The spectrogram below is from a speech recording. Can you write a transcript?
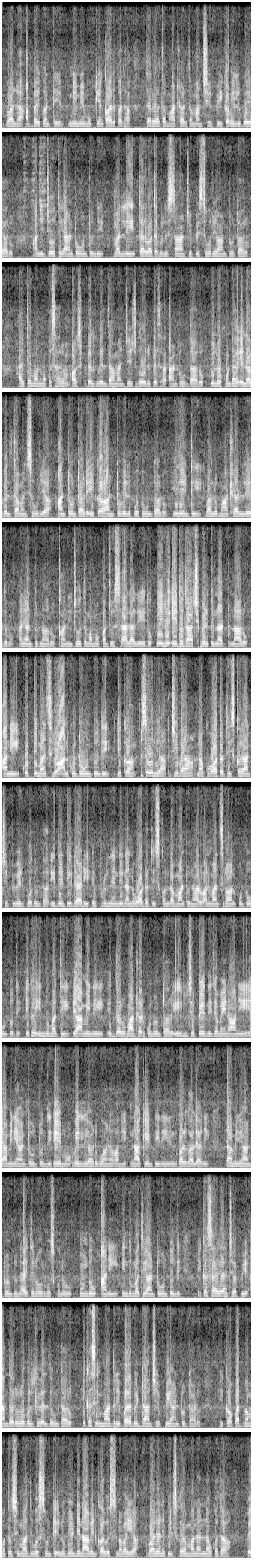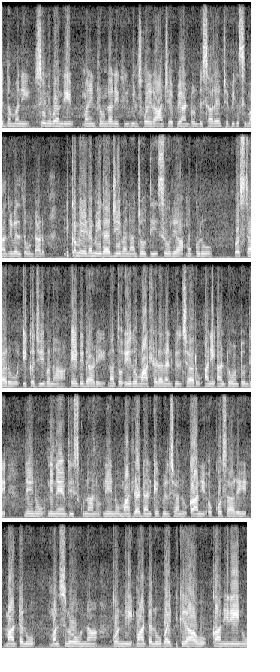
వాళ్ళ అబ్బాయి కంటే మేమే ముఖ్యం కాదు కదా. తర్వాత మాట్లాడదాం అని చెప్పి ఇక వెళ్ళిపోయారు. అని జ్యోతి అంటూ ఉంటుంది. మళ్ళీ తర్వాత పిలుస్తానని చెప్పి సూర్య అంటుంటారు. అయితే మనం ఒకసారి హాస్పిటల్కి వెళ్దామని జడ్జ్ గౌరీ ప్రసాద్ అంటూ ఉంటారు. పిలవకుండా ఎలా వెళ్తామని సూర్య అంటూ ఉంటాడు. ఇక అంటూ వెళ్ళిపోతూ ఉంటాడు. ఇదేంటి? వాళ్ళు మాట్లాడలేదు అని అంటున్నారు. కానీ జ్యోతమ్మ ముఖం చూస్తే అలా లేదు. వీళ్ళు ఏదో దాచిపెడుతున్నట్టున్నారు అని కొట్టి మనసులో అనుకుంటూ ఉంటుంది. ఇక సూర్య జీవన నాకు వాటర్ తీసుకురా అని చెప్పి వెళ్ళిపోతుంటారు. ఇదేంటి డాడీ? ఎప్పుడు లేనిది నన్ను వాటర్ తీసుకొని రమ్మంటున్నారు అని మనసులో అనుకుంటూ ఉంటుంది. ఇక ఇందుమతి యామిని ఇద్దరు మాట్లాడుకుంటూ ఉంటారు. వీళ్ళు చెప్పేది నిజమేనా అని యామిని అంటూ ఉంటుంది. ఏమో వెళ్ళి అడుగు అనగాని నాకేంటి? నేను ఎందుకు అడగాలి అని యామిని అంటూ ఉంటుంది. అయితే నోరు మూసుకొని ఉండు అని ఇందుమతి అంటూ ఉంటుంది. ఇక సరే అని చెప్పి అందరూ లోపలికి వెళ్తూ ఉంటారు. ఇక సింహాద్రి పదబిడ్డ అని చెప్పి అంటుంటాడు. ఇక పద్మమ్మతో సింహాద్రి వస్తుంటే నువ్వేంటి నా వెనకాల వస్తున్నావయ్యా? వాళ్ళని పిలుచుకురమ్మని అన్నావు కదా. పెద్దమ్మని శనుగాన్ని మన ఇంట్లో ఉండడానికి పిలుచుకొని రా అని చెప్పి అంటుంటే సరే అని చెప్పి ఇక సింహాద్రి వెళ్తూ ఉంటాడు. ఇక మేడ మీద జీవన జ్యోతి సూర్య ముగ్గురు వస్తారు. ఇక జీవన ఏంటి డాడీ నాతో ఏదో మాట్లాడాలని పిలిచారు అని అంటూ ఉంటుంది. నేను నిర్ణయం తీసుకున్నాను. నేను మాట్లాడడానికే పిలిచాను. కానీ ఒక్కోసారి మాటలు మనసులో ఉన్న కొన్ని మాటలు బయటికి రావు. కానీ నేను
